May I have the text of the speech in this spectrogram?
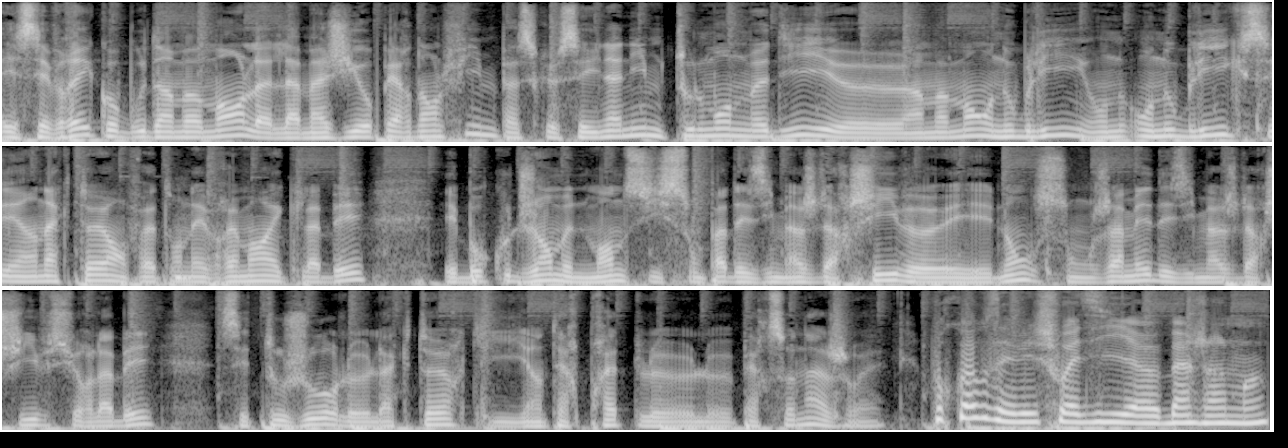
Et c'est vrai qu'au bout d'un moment, la, magie opère dans le film parce que c'est unanime. Tout le monde me dit, euh, à un moment, on oublie, on, oublie que c'est un acteur. En fait, on est vraiment avec l'abbé. Et beaucoup de gens me demandent si ce sont pas des images d'archives. Et non, ce sont jamais des images d'archives sur l'abbé. C'est toujours l'acteur qui interprète le, le personnage. Ouais. Pourquoi vous avez choisi euh, Benjamin?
